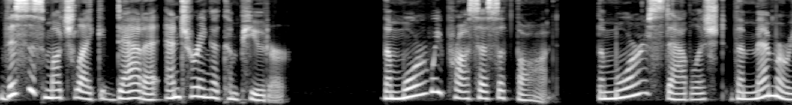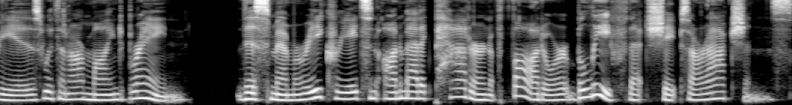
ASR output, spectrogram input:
This is much like data entering a computer. The more we process a thought, the more established the memory is within our mind brain. This memory creates an automatic pattern of thought or belief that shapes our actions.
